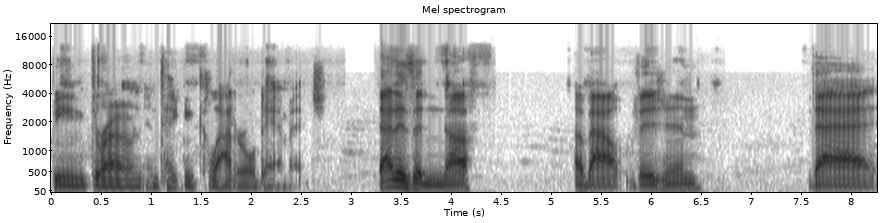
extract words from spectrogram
being thrown and taking collateral damage. That is enough about vision that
